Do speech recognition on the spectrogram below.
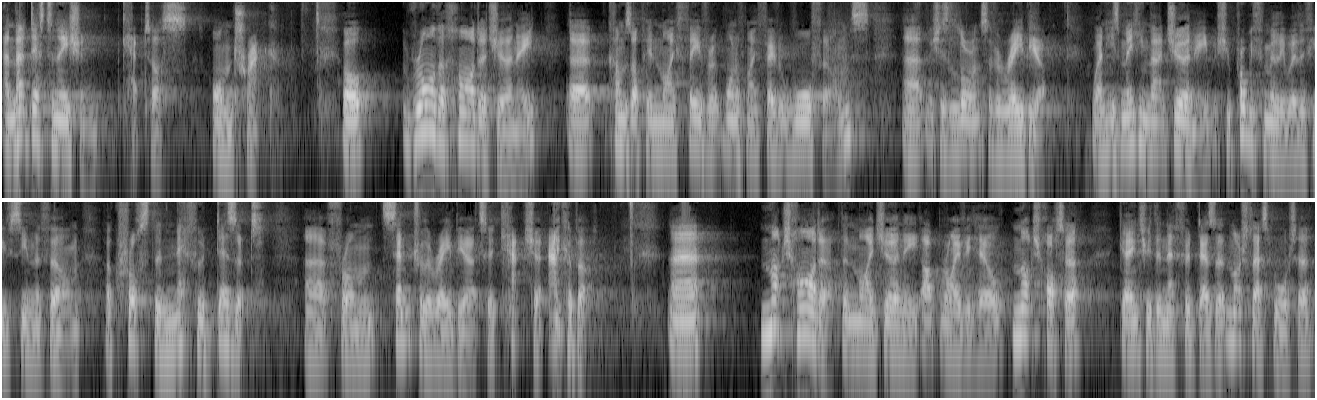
And that destination kept us on track. Well, rather harder journey uh, comes up in my favourite, one of my favourite war films, uh, which is Lawrence of Arabia, when he's making that journey, which you're probably familiar with if you've seen the film, across the Nefud Desert uh, from central Arabia to capture Aqaba. Uh, much harder than my journey up Rivey Hill, much hotter, going through the Nefud Desert, much less water,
